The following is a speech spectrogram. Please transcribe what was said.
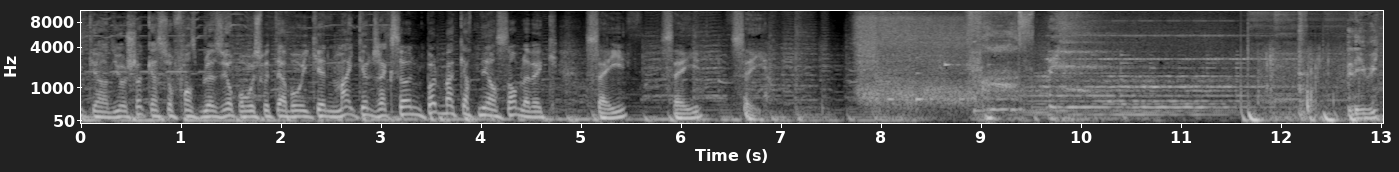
Chic, un duo choc hein, sur France Bleu Azur pour vous souhaiter un bon week-end. Michael Jackson, Paul McCartney ensemble avec Say, Say, Say. France Bleu. Les 8,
